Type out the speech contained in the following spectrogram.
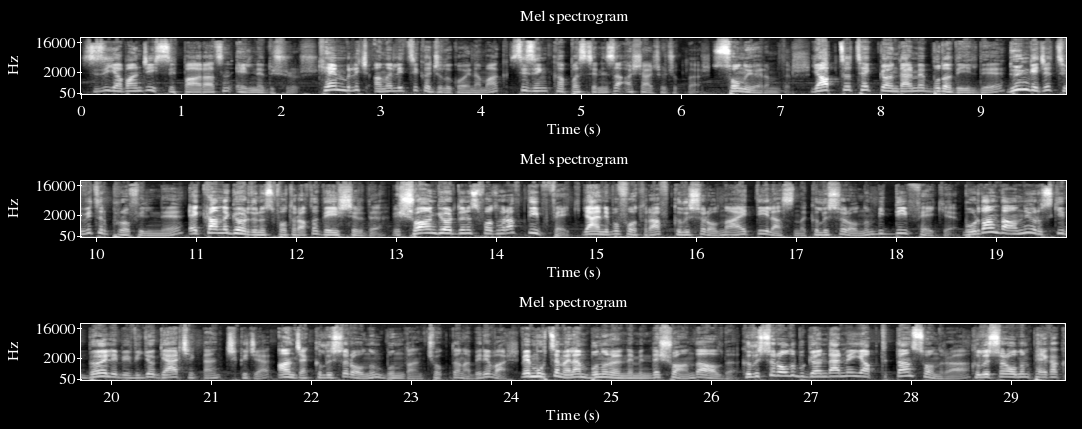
sizi yabancı istihbaratın eline düşürür. Cambridge Analyticacılık oynamak sizin kapasitenizi aşar çocuklar. Son uyarımdır. Yaptığı tek gönderme bu da değildi. Dün gece Twitter profilini ekranda gördüğünüz fotoğrafla değiştirdi. Ve şu an gördüğünüz fotoğraf deepfake. Yani bu fotoğraf Kılıçdaroğlu'na ait değil aslında Kılıçdaroğlu'nun bir deepfake'i. Buradan da anlıyoruz ki böyle bir video gerçekten çıkacak. Ancak Kılıçdaroğlu'nun bundan çoktan haberi var. Ve muhtemelen bunun önlemini de şu anda aldı. Kılıçdaroğlu bu göndermeyi yaptıktan sonra Kılıçdaroğlu'nun PKK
